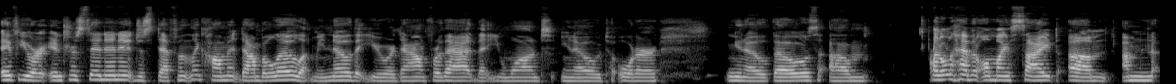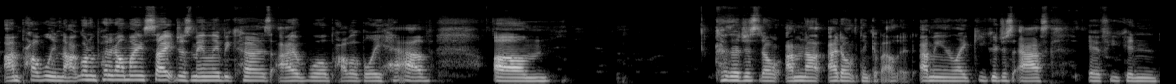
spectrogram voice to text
if you are interested in it, just definitely comment down below. Let me know that you are down for that, that you want, you know, to order, you know, those. Um, I don't have it on my site. Um, I'm I'm probably not going to put it on my site just mainly because I will probably have um because I just don't. I'm not. I don't think about it. I mean, like you could just ask if you can,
